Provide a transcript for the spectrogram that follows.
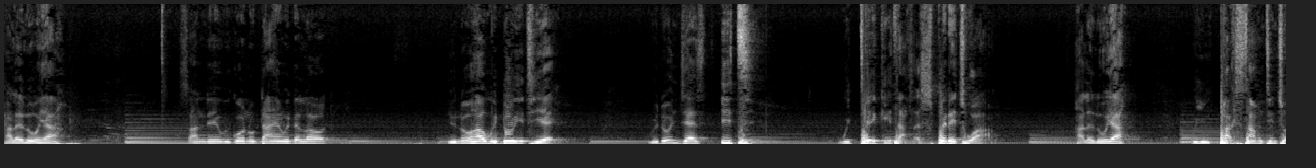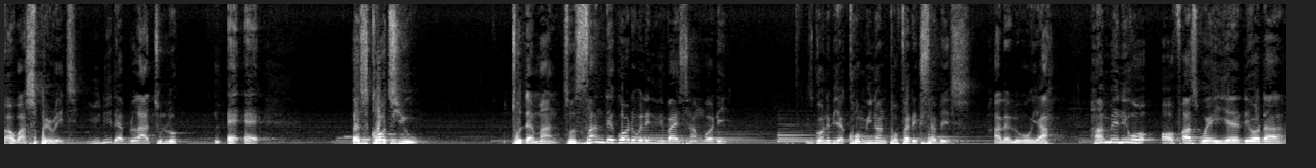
Hallelujah. Sunday, we're going to dine with the Lord. You know how we do it here. We don't just eat, we take it as a spiritual. Hallelujah. We impact something to our spirit. You need a blood to look, uh, uh, escort you to the man. So, Sunday, God will invite somebody. It's going to be a communion prophetic service. Hallelujah. How many of us were here the other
